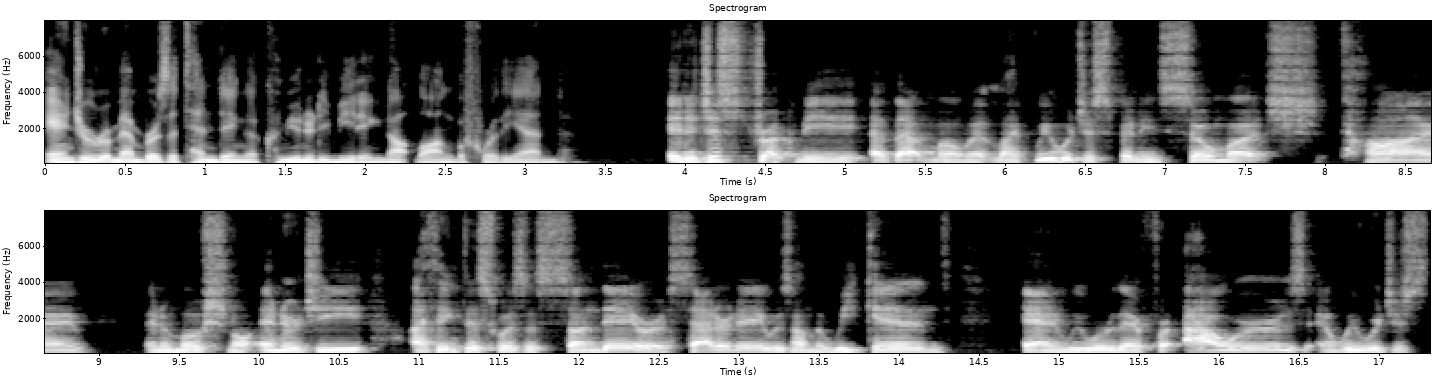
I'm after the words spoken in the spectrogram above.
Andrew remembers attending a community meeting not long before the end. And it just struck me at that moment like we were just spending so much time and emotional energy. I think this was a Sunday or a Saturday. It was on the weekend. And we were there for hours and we were just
